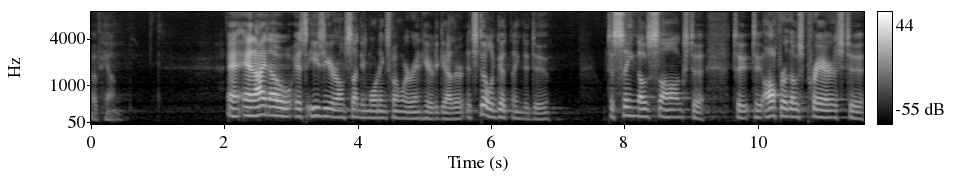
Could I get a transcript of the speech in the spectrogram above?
of him. And, and I know it's easier on Sunday mornings when we're in here together. It's still a good thing to do to sing those songs, to to, to offer those prayers, to,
